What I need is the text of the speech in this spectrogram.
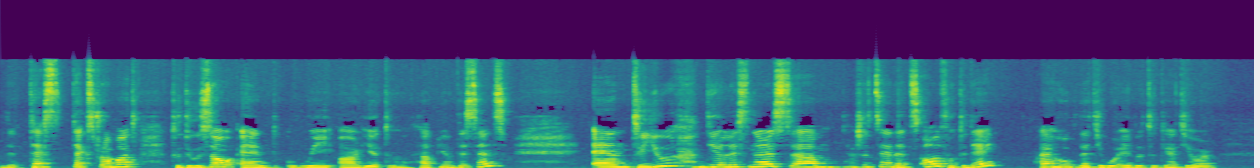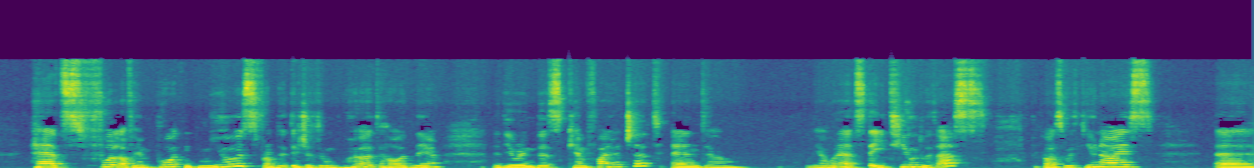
the text, text robot to do so, and we are here to help you in this sense. And to you, dear listeners, um, I should say that's all for today. I hope that you were able to get your heads full of important news from the digital world out there during this campfire chat. And um, yeah, well, stay tuned with us because with uNaice, uh,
